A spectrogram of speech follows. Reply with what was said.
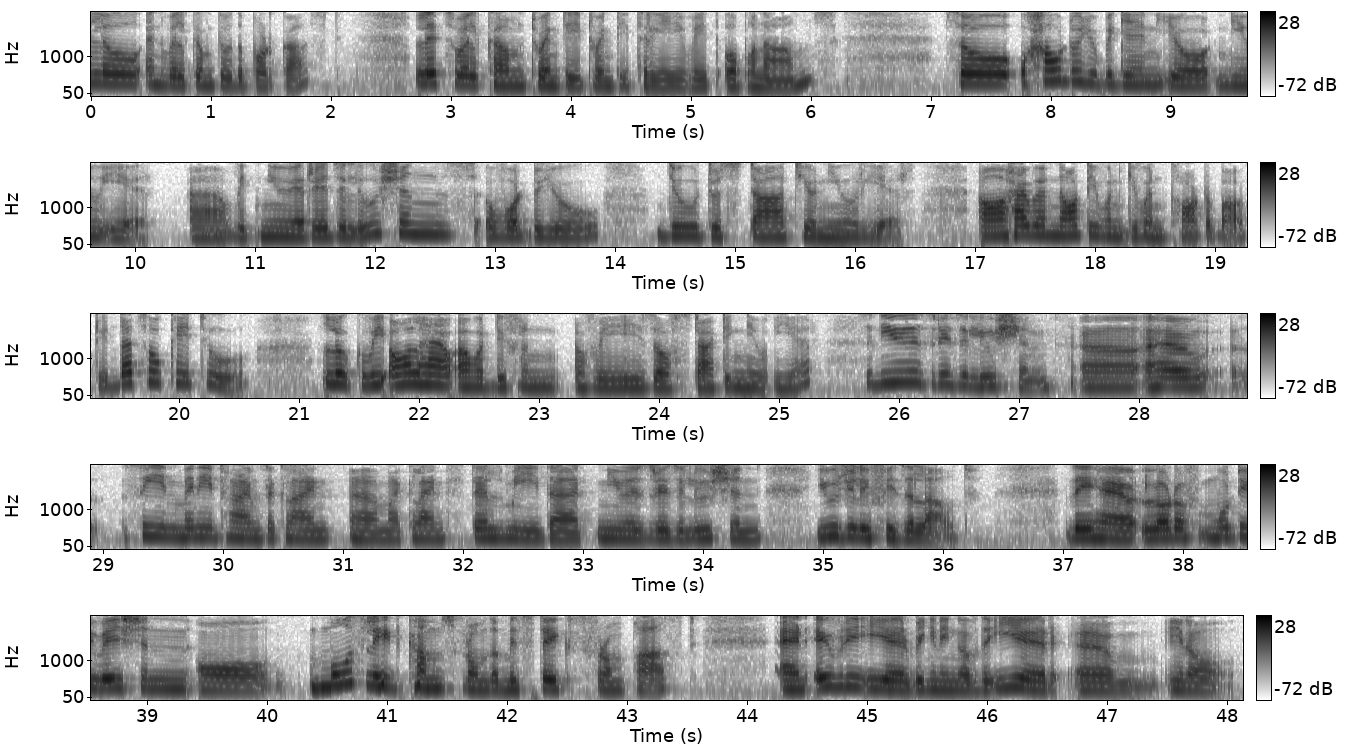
Hello and welcome to the podcast. Let's welcome 2023 with open arms. So, how do you begin your new year? Uh, with new year resolutions? What do you do to start your new year? Or have you not even given thought about it? That's okay too. Look, we all have our different ways of starting new year. So New Year's resolution, uh, I have seen many times a client, uh, my clients tell me that New Year's resolution usually fizzle out. They have a lot of motivation, or mostly it comes from the mistakes from past. And every year, beginning of the year, um, you know,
